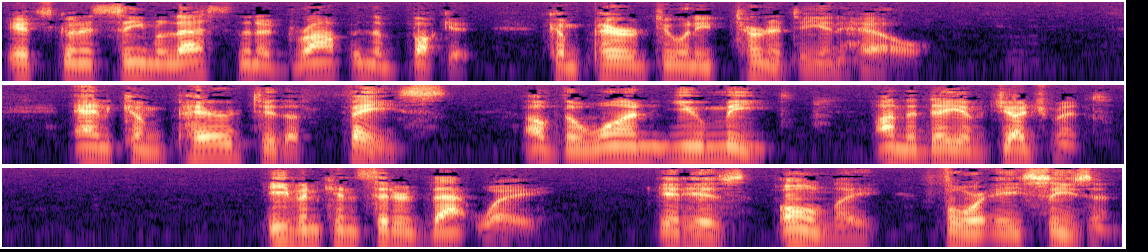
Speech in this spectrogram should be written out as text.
it's going to seem less than a drop in the bucket compared to an eternity in hell. And compared to the face of the one you meet on the day of judgment, even considered that way, it is only for a season.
